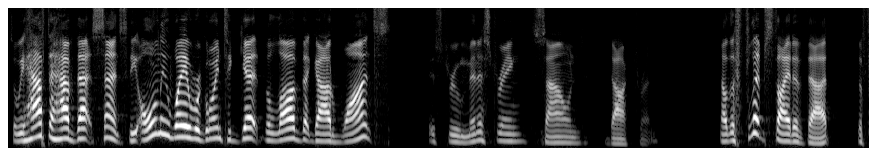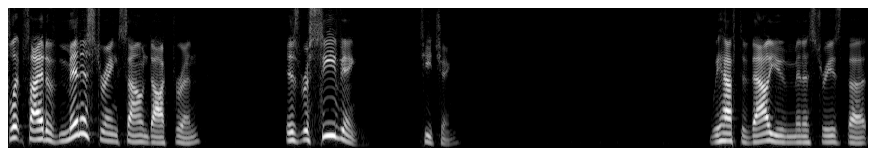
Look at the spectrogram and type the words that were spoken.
So we have to have that sense. The only way we're going to get the love that God wants is through ministering sound doctrine. Now, the flip side of that, the flip side of ministering sound doctrine, is receiving teaching. We have to value ministries that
